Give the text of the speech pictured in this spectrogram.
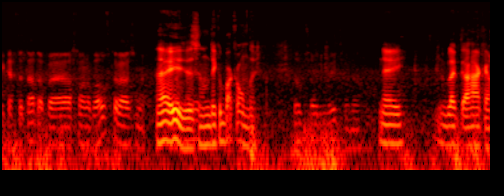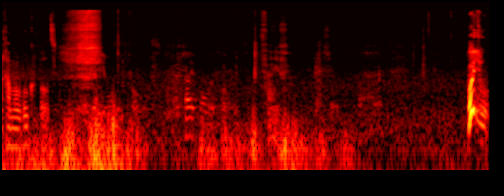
Ik dacht dat dat op, eh, gewoon op hoogte was, maar nee, er is een dikke bak onder. dat is zo de moeite. dan. Nee, dan blijf ik daar haken en gaan mijn broek kapot. 300 volt. 500 volt. Vijf. Hoi!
